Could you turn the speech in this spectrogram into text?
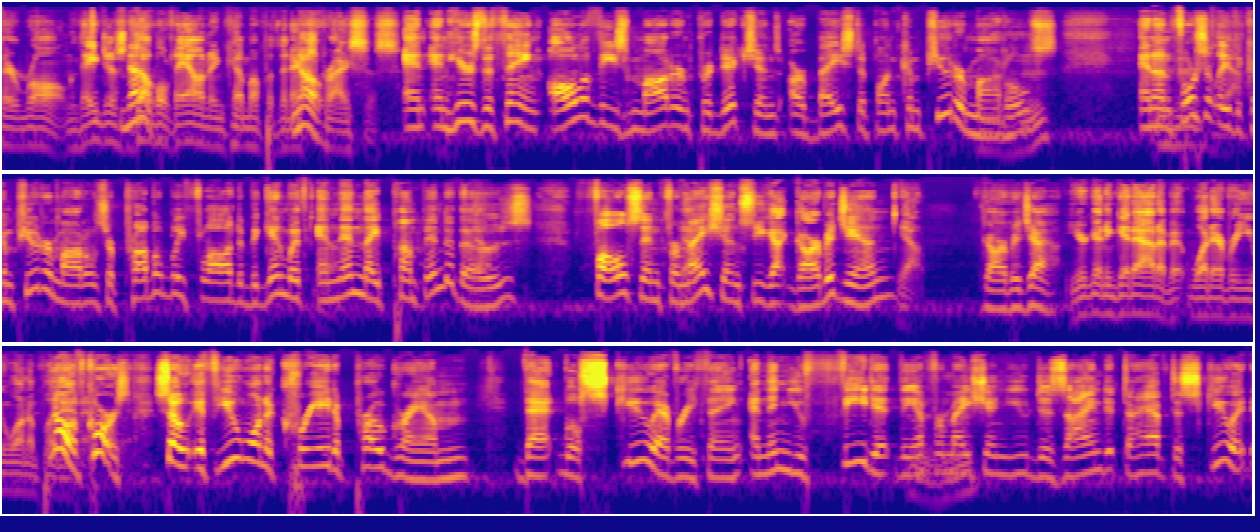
they're wrong. They just No. double down and come up with the next no. crisis. And and here's the thing: all of these modern predictions are based upon computer models. Mm-hmm. And mm-hmm. unfortunately, the computer models are probably flawed to begin with, and then they pump into those false information. So you got garbage in, Yeah. garbage out. You're going to get out of it whatever you want to put in No, of it. course. So if you want to create a program that will skew everything and then you feed it Mm-hmm. the information you designed it to have to skew it,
